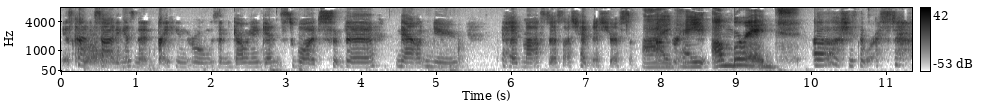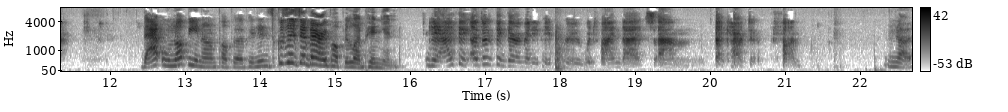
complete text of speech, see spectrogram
it's kind of exciting, isn't it? Breaking the rules and going against what the now new headmaster slash headmistress. I Umbridge- hate Umbridge. Oh, she's the worst. That will not be an unpopular opinion because it's a very popular opinion. Yeah, I think I don't think there are many people who would find that um, that character fun. No.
